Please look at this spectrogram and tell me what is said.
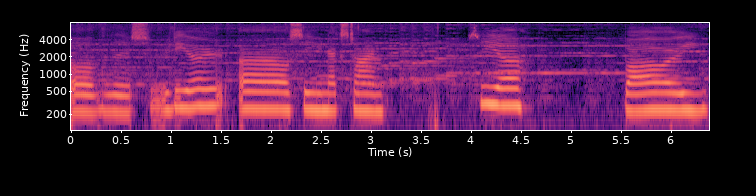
of this video. Uh, I'll see you next time. See ya. Bye.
